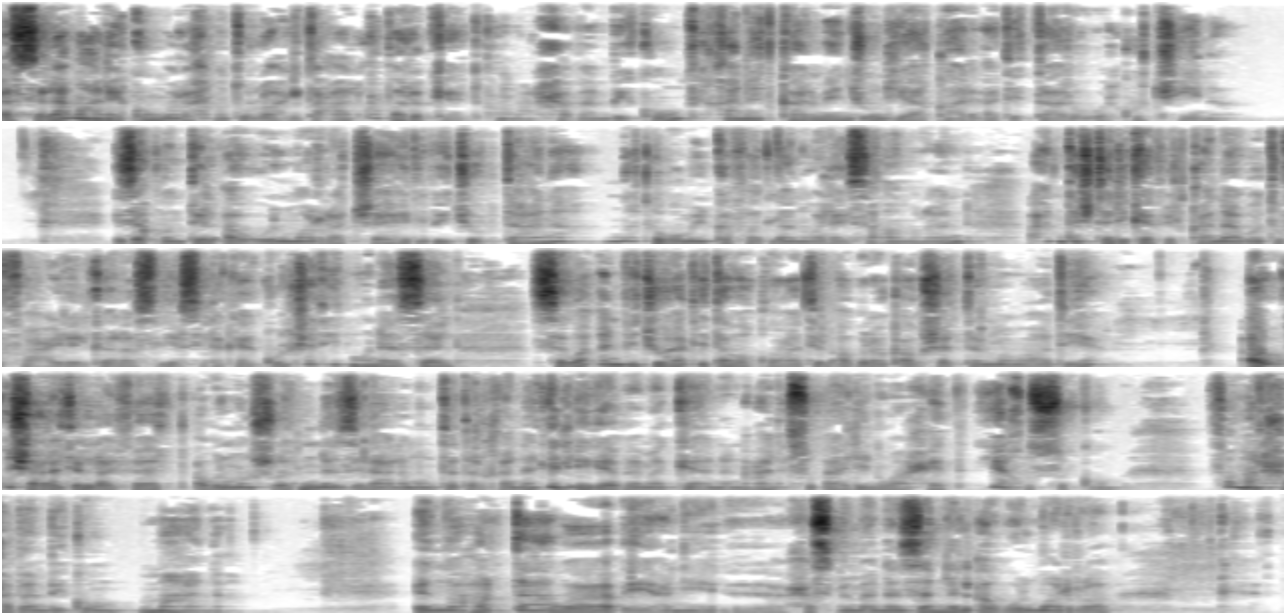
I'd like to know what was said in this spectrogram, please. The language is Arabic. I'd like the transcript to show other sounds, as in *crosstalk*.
السلام عليكم ورحمة الله تعالى وبركاته. مرحبا بكم في قناة كارمين جوليا قارئة التارو والكوتشينة. إذا كنت الأول مرة تشاهد الفيديو بتاعنا نطلب منك فضلا وليس أمرا أن تشترك في القناة وتفعل الجرس ليصلك كل جديد منزل سواء فيديوهات لتوقعات الأبراج أو شتى المواضيع أو إشعارات اللايفات أو المنشورات المنزلة على منتدى القناة للإجابة مجانا على سؤال واحد يخصكم. فمرحبا بكم معنا. النهاردة ويعني حسب ما نزلنا لأول مرة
